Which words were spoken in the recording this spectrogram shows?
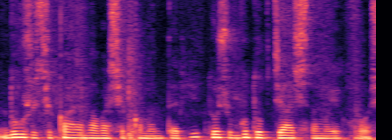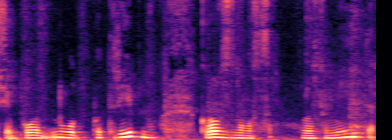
дуже чекаю на ваші коментарі. Дуже буду вдячна, мої хороші, бо ну потрібно кров з носа. Розумієте?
